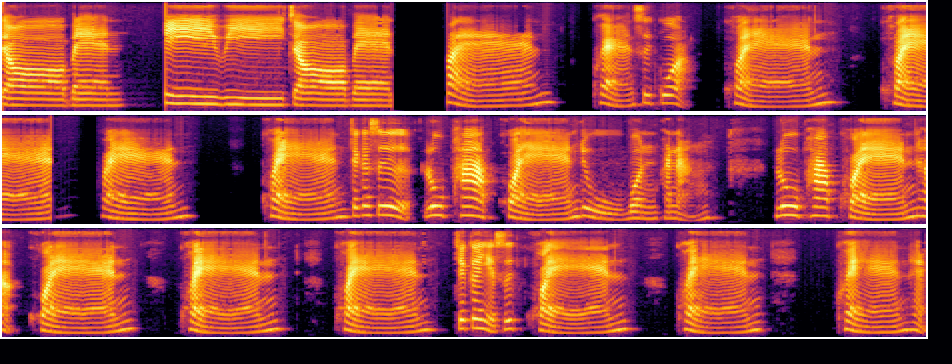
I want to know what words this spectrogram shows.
จอแบน ทีวีจอแบน แขวน แขวน是过แขวน แขวน แขวน แขวน这个是รูปภาพแขวนอยู่บนผนัง รูปภาพแขวนค่ะ แขวน แขวน แขวน这个也是แขวน แขวน แขวนค่ะ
